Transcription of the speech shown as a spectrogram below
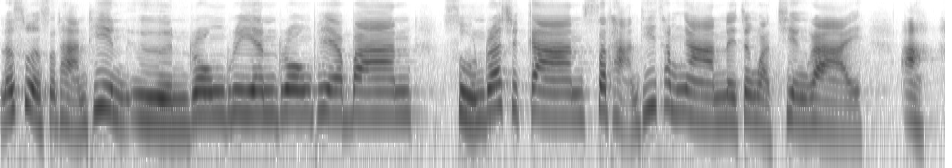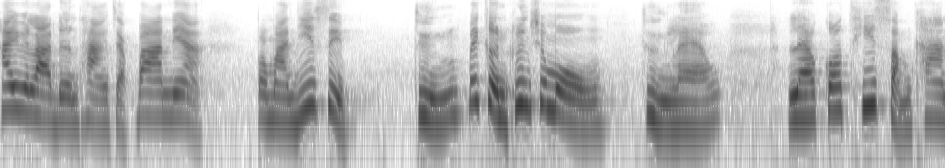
แล้วส่วนสถานที่อื่นๆ โรงเรียน โรงพยาบาล ศูนย์ราชการ สถานที่ทำงานในจังหวัดเชียงรายอะให้เวลาเดินทางจากบ้านเนี่ยประมาณ 20 ถึงไม่เกินครึ่งชั่วโมงถึงแล้ว แล้วก็ที่สำคัญ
